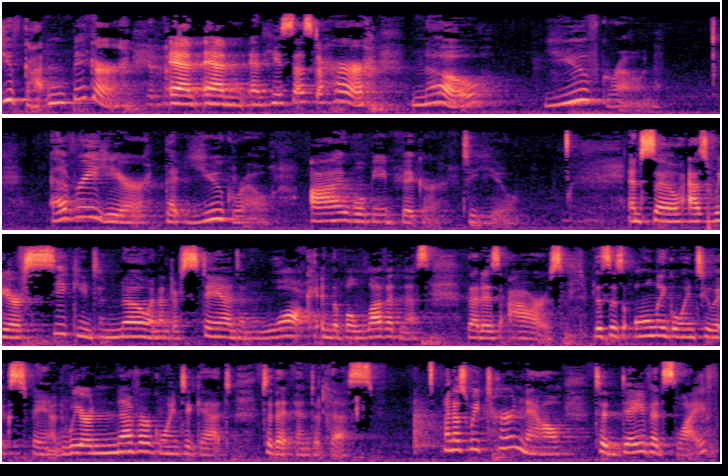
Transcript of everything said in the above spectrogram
You've gotten bigger. and, and, and he says to her, No, you've grown. Every year that you grow, I will be bigger to you. And so, as we are seeking to know and understand and walk in the belovedness that is ours, this is only going to expand. We are never going to get to the end of this. And as we turn now to David's life,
